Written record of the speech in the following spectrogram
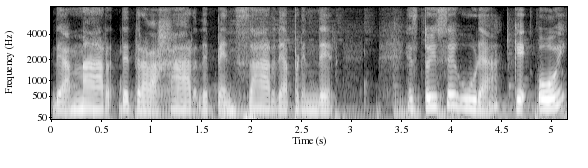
de amar, de trabajar, de pensar, de aprender. Estoy segura que hoy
